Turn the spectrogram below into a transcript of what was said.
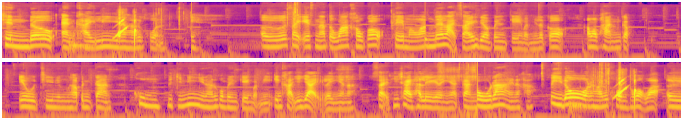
Kendall and Kylie นะคะทุกคนเออไซส์ S นะ แต่ว่าเขาก็เคลมมาว่าคุมได้หลายไซส์ทีเดียวเป็นกางเกงแบบนี้แล้วก็เอามาพันกับ เอวอีกทีนึงนะคะเป็นการคุมบิกินี่นะคะทุกคนเป็นกางเกงแบบนี้เกงขาใหญ่ๆอะไรเงี้ยนะใส่ที่ชายทะเลอะไรเงี้ยการโตได้นะคะสปีโดนะคะทุกคนเขาบอกว่าเออ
